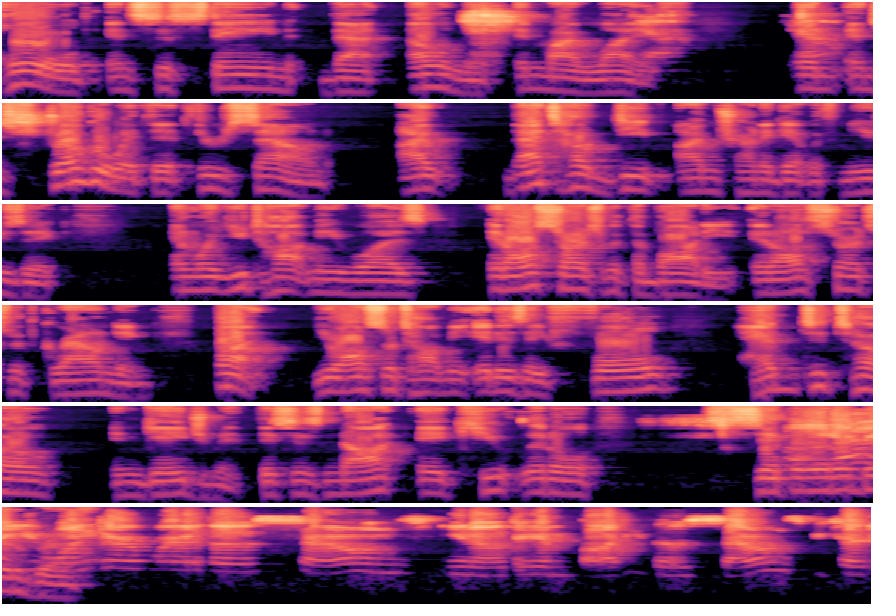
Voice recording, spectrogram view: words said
hold and sustain that element in my life yeah. Yeah. and and struggle with it through sound. I that's how deep I'm trying to get with music. And what you taught me was it all starts with the body. It all starts with grounding. But you also taught me it is a full head to toe engagement. This is not a cute little sip well, a little yeah, bit of you breath. wonder where those sounds, you know, they embody those sounds because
